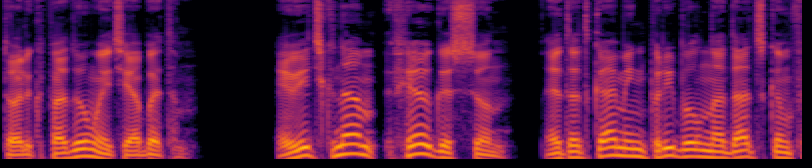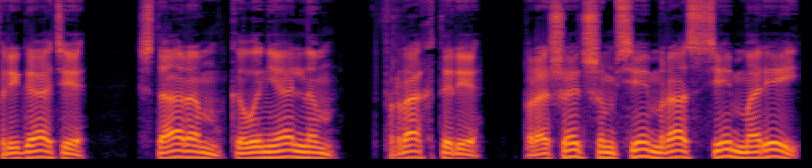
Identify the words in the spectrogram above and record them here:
Только подумайте об этом. Ведь к нам Фергюсон, этот камень прибыл на датском фрегате, старом колониальном фрахтере, прошедшем семь раз семь морей.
